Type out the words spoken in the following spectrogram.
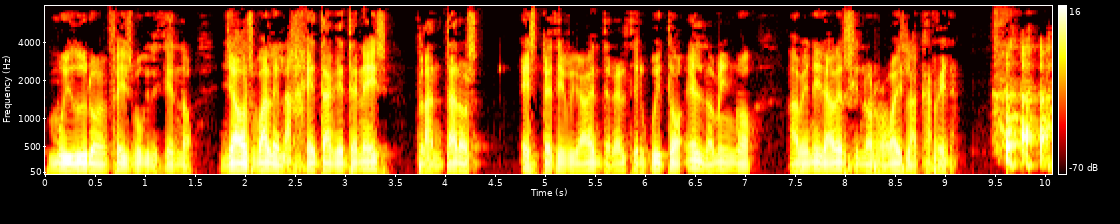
muy duro en Facebook diciendo, ya os vale la jeta que tenéis, plantaros específicamente en el circuito el domingo a venir a ver si nos robáis la carrera.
